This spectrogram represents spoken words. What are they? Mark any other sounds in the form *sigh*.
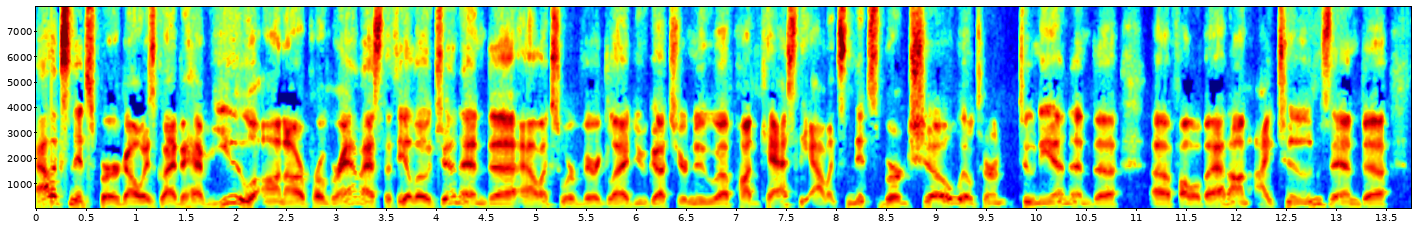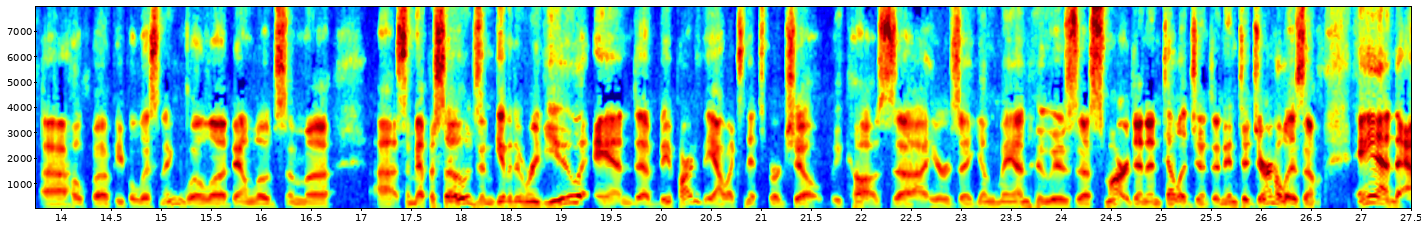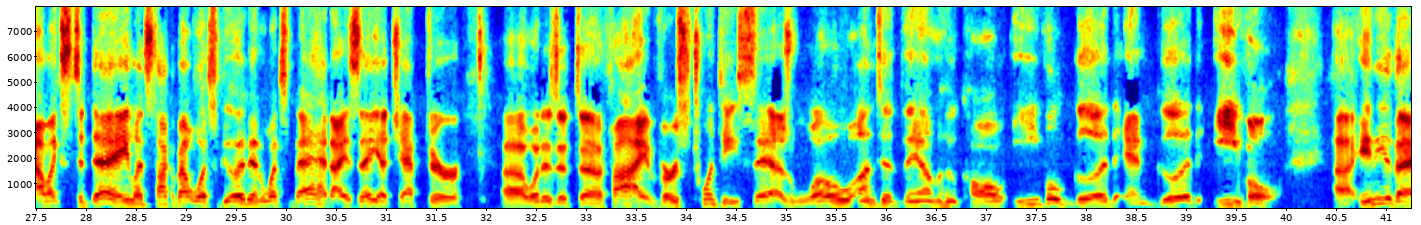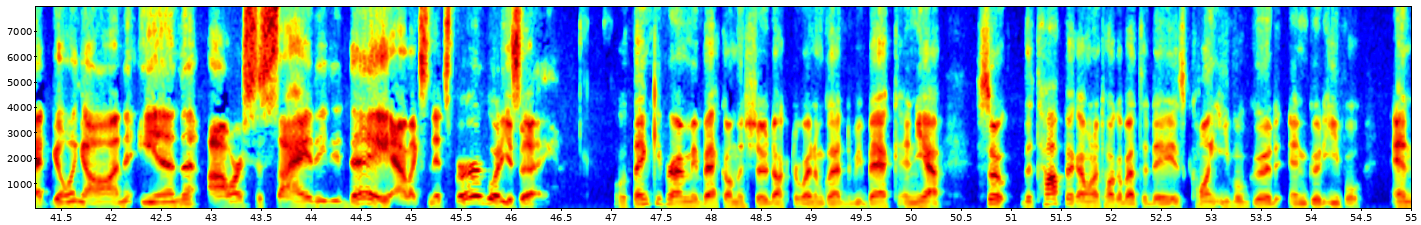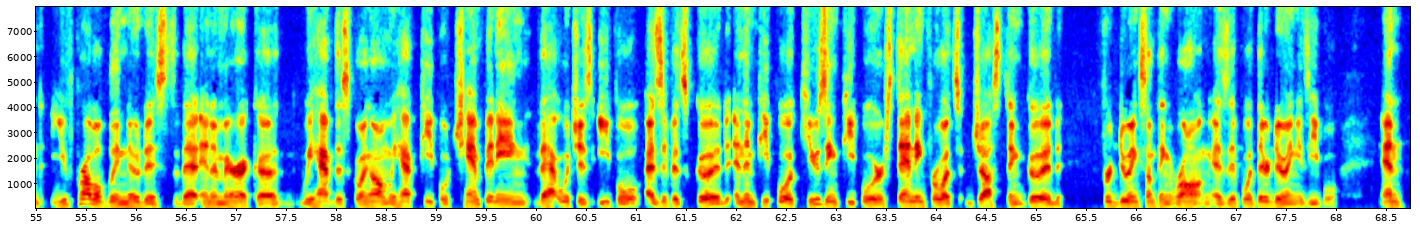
Alex Nitzberg, always glad to have you on our program, Ask the Theologian. And uh, Alex, we're very glad you got your new uh, podcast, The Alex Nitzberg Show. We'll turn tune in and uh, uh follow that on iTunes. And uh, I hope uh, people listening will download some uh, some episodes and give it a review and uh, be a part of the Alex Nitzberg show because uh, here's a young man who is uh, smart and intelligent and into journalism. And Alex, today let's talk about what's good and what's bad. Isaiah chapter. Uh, what is it? Uh, 5, verse 20 says, Woe unto them who call evil good and good evil. Uh, any of that going on in our society today. Alex Nitzberg, what do you say? Well, thank you for having me back on the show, Dr. White. I'm glad to be back. And yeah, so the topic I want to talk about today is calling evil good and good evil. And you've probably noticed that in America, we have this going on. We have people championing that which is evil as if it's good, and then people accusing people who are standing for what's just and good for doing something wrong, as if what they're doing is evil. And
